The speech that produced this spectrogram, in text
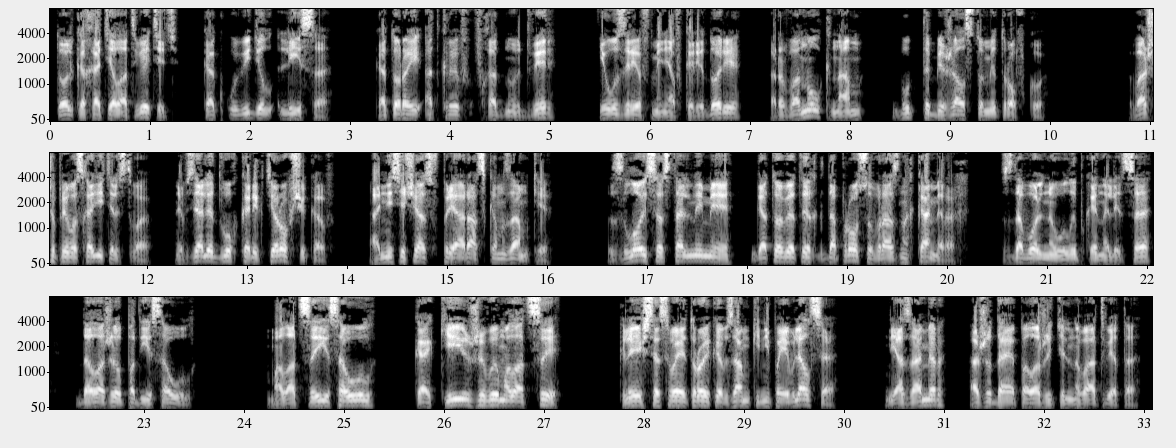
Только хотел ответить, как увидел Лиса, который, открыв входную дверь и узрев меня в коридоре, рванул к нам, будто бежал стометровку. «Ваше превосходительство, взяли двух корректировщиков, они сейчас в Приоратском замке. Злой с остальными готовят их к допросу в разных камерах», с довольной улыбкой на лице доложил под Исаул. «Молодцы, Исаул! Какие же вы молодцы! Клещ со своей тройкой в замке не появлялся?» Я замер, ожидая положительного ответа.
